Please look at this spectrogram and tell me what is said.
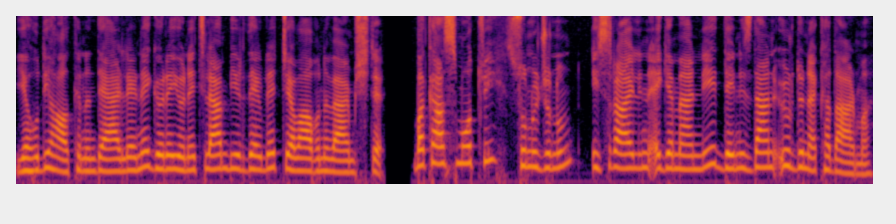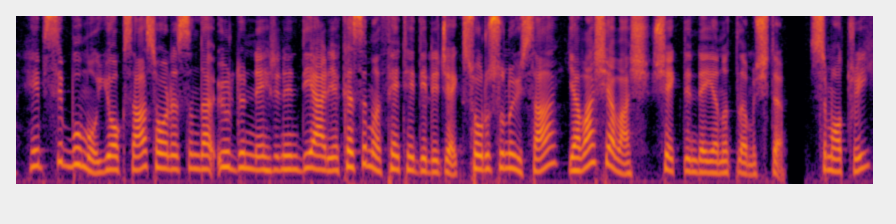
Yahudi halkının değerlerine göre yönetilen bir devlet cevabını vermişti. Bakan Smotrich, sunucunun İsrail'in egemenliği denizden Ürdün'e kadar mı? Hepsi bu mu yoksa sonrasında Ürdün Nehri'nin diğer yakası mı fethedilecek sorusunuysa yavaş yavaş şeklinde yanıtlamıştı. Smotrich,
